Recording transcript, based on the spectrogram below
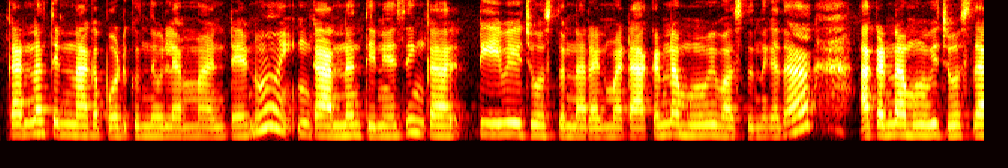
ఇంకా అన్నం తిన్నాక పడుకుంది వీళ్ళమ్మ అంటేను. ఇంకా అన్నం తినేసి ఇంకా టీవీ చూస్తున్నారనమాట. అఖండ మూవీ వస్తుంది కదా అఖండ మూవీ చూస్తా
